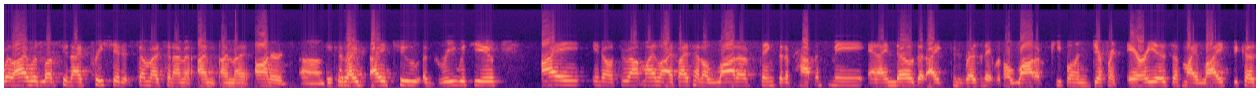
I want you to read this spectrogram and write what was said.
well, I would love to, and I appreciate it so much, and I'm I'm I'm honored um, because I I too agree with you. I, you know, throughout my life, I've had a lot of things that have happened to me, and I know that I can resonate with a lot of people in different areas of my life because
